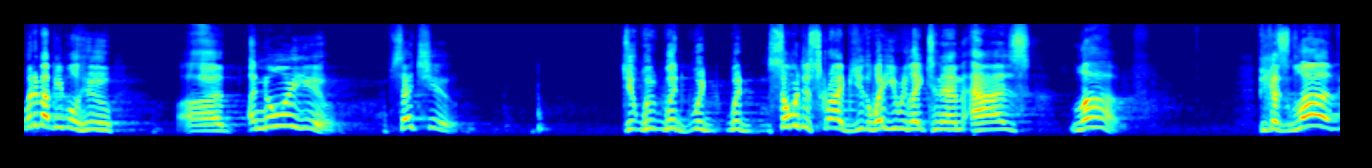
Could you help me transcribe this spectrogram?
What about people who uh, annoy you, upset you? Do, would, would, would, would someone describe you the way you relate to them as love? Because love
